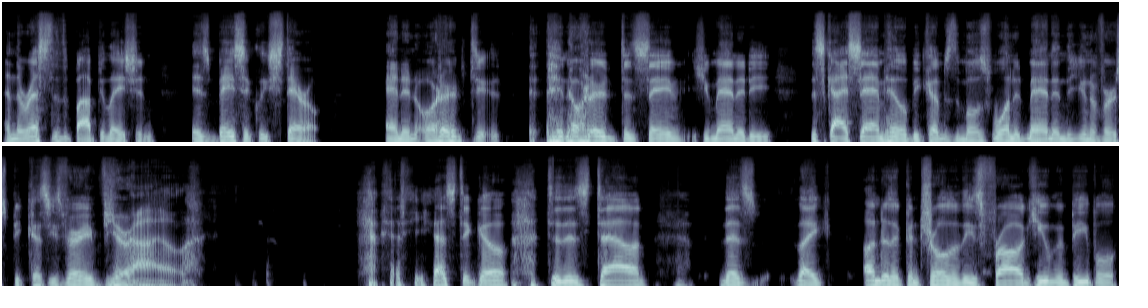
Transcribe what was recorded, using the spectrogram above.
And the rest of the population is basically sterile. And in order to in order to save humanity, this guy Sam Hill becomes the most wanted man in the universe because he's very virile. and he has to go to this town that's like under the control of these frog human people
